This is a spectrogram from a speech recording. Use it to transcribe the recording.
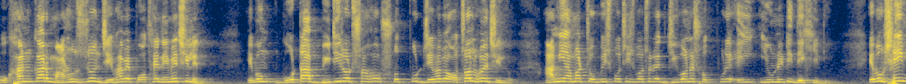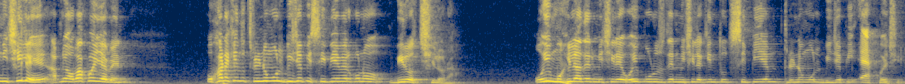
ওখানকার মানুষজন যেভাবে পথে নেমেছিলেন এবং গোটা বিটি রোড সহ সোদপুর যেভাবে অচল হয়েছিল আমি আমার চব্বিশ পঁচিশ বছরের জীবনে সোদপুরে এই ইউনিটি দেখিনি। এবং সেই মিছিলে আপনি অবাক হয়ে যাবেন, ওখানে কিন্তু তৃণমূল বিজেপি সিপিএমের কোনো বিরোধ ছিল না। ওই মহিলাদের মিছিলে, ওই পুরুষদের মিছিলে কিন্তু সিপিএম তৃণমূল, বিজেপি এক হয়েছিল।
